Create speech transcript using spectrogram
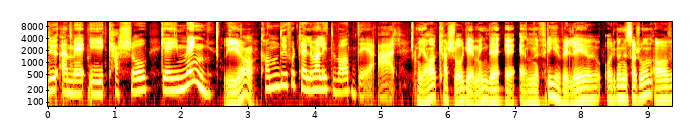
Du er med i Casual Gaming. Ja. Kan du fortelle meg litt hva det er? ja, Casual Gaming det er en frivillig organisasjon av,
